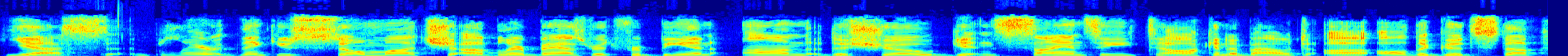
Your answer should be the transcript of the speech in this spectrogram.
Yes, Blair, thank you so much, uh, Blair Bazdarich, for being on the show, getting sciency, talking about uh, all the good stuff.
